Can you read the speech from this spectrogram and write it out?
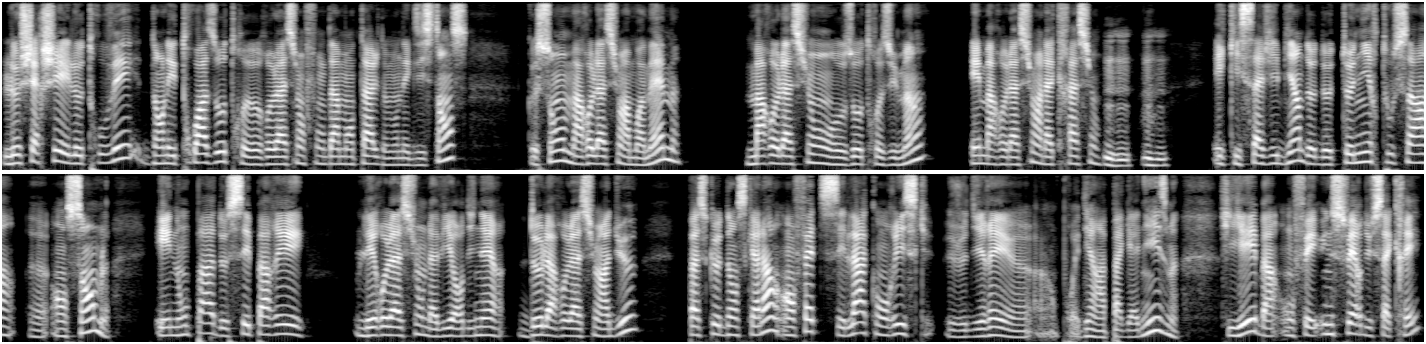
le chercher et le trouver dans les trois autres relations fondamentales de mon existence, que sont ma relation à moi-même, ma relation aux autres humains et ma relation à la création. Mmh mmh et qu'il s'agit bien de, tenir tout ça euh, ensemble et non pas de séparer les relations de la vie ordinaire de la relation à Dieu, parce que dans ce cas-là, en fait, c'est là qu'on risque, je dirais, euh, on pourrait dire un paganisme, qui est, ben, on fait une sphère du sacré,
